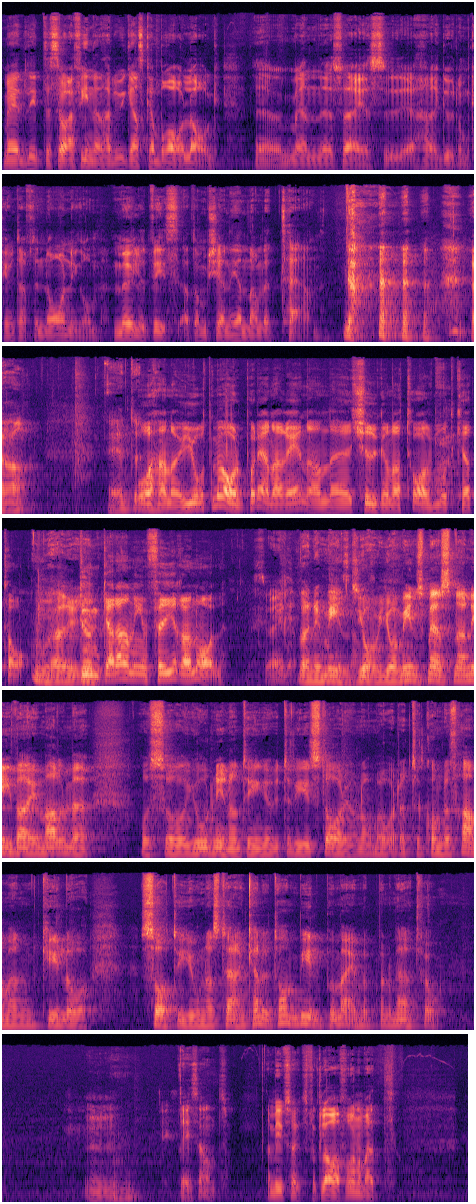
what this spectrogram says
med lite så. Finland hade ju ganska bra lag. Eh, Men eh, Sveriges, eh, herregud, de kan ju inte haft en aning om. Möjligtvis att de känner igen namnet Tern. ja. Inte... Och han har ju gjort mål på den arenan eh, 2012 mot Qatar. herregud. Dunkade han in 4-0. Så är det. Vad ni minns. Jag, jag minns mest när ni var i Malmö och så gjorde ni någonting ute vid stadionområdet. Så kom det fram en kille och sa till Jonas Tern, kan du ta en bild på mig med, med de här två? Det är sant. Men vi försökte förklara för honom att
